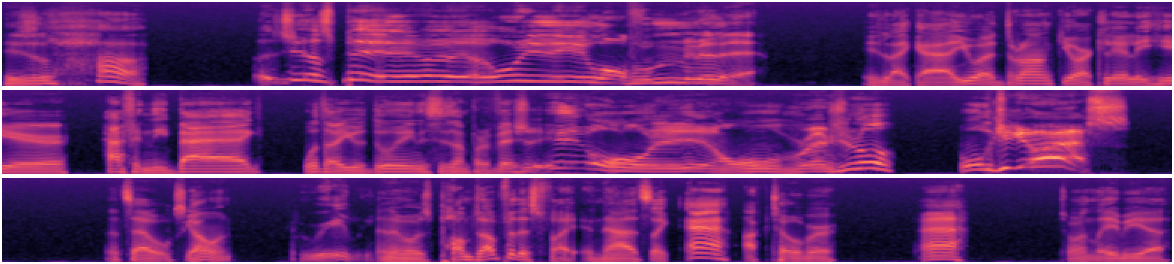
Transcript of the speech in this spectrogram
He's like, huh. Just been. What do you want from me? He's like, uh, you are drunk. You are clearly here, half in the bag. What are you doing? This is unprofessional. Oh, unprofessional. We'll kick your ass. That's how it was going. Really? And I was pumped up for this fight. And now it's like, ah, October. Ah, torn labia.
